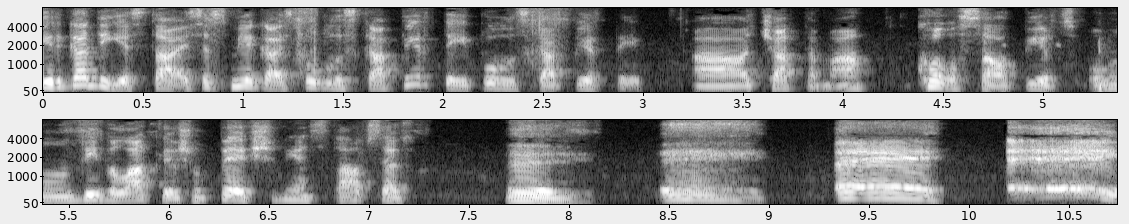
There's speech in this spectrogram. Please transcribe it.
ir gadījies tā. Es esmu iegājis publiskā pirtī, publiskā pirtī, čatamā, kolosāli pirts, un divi latvieši, un pēkšņi viens tā apsēs, ej, ej, ej, ej!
